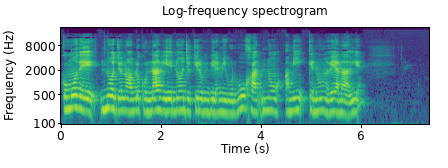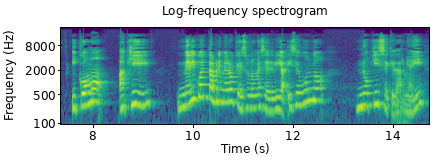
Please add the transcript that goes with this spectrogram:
como de no, yo no hablo con nadie, no, yo quiero vivir en mi burbuja, no, a mí que no me vea nadie. Y como aquí me di cuenta primero que eso no me servía y segundo, no quise quedarme ahí.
